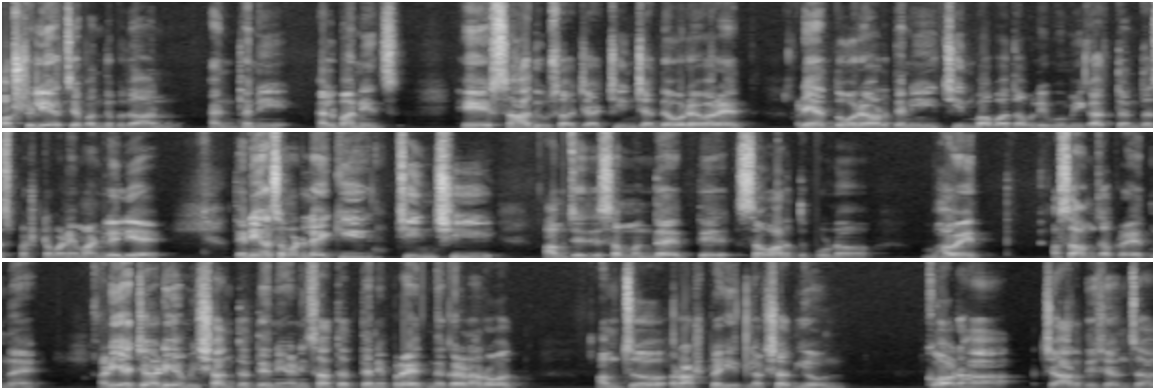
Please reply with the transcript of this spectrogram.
ऑस्ट्रेलियाचे पंतप्रधान अँथनी अल्बानीज हे सहा दिवसाच्या चीनच्या दौऱ्यावर आहेत. आणि या दौऱ्यावर त्यांनी चीनबाबत आपली भूमिका अत्यंत स्पष्टपणे मांडलेली आहे. त्यांनी असं म्हटलं आहे की चीनशी आमचे जे संबंध आहेत ते सौहार्दपूर्ण व्हावेत असा आमचा प्रयत्न आहे. आणि याच्या आधी आम्ही शांततेने आणि सातत्याने प्रयत्न करणार आहोत आमचं राष्ट्रहित लक्षात घेऊन. कॉड हा चार देशांचा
